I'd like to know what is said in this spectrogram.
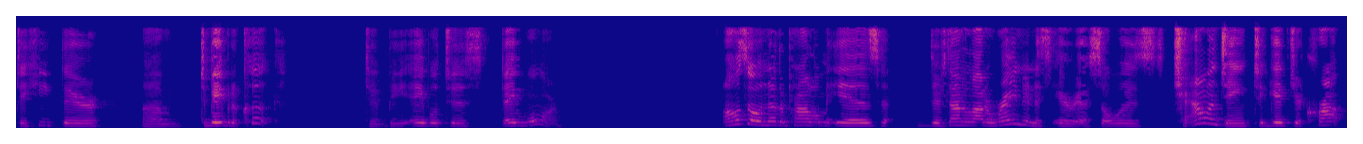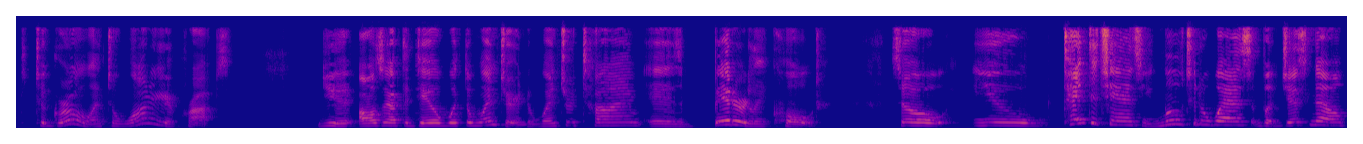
to heat their, um, to be able to cook, to be able to stay warm. Also, another problem is there's not a lot of rain in this area, so it's challenging to get your crop to grow and to water your crops. You also have to deal with the winter. The winter time is bitterly cold. So you take the chance, you move to the west, but just know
